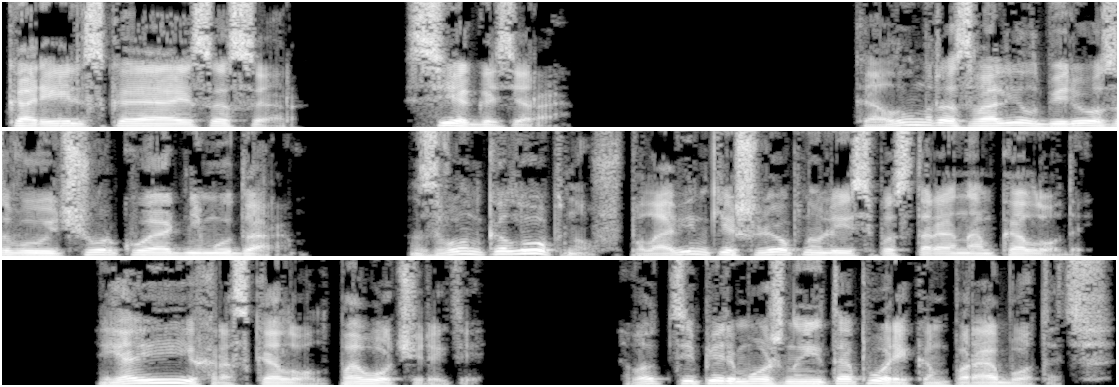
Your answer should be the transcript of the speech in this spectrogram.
Карельская АССР. Сегозера. Колун развалил березовую чурку одним ударом. Звонко лопнув, половинки шлепнулись по сторонам колоды. Я и их расколол, по очереди. Вот теперь можно и топориком поработать.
